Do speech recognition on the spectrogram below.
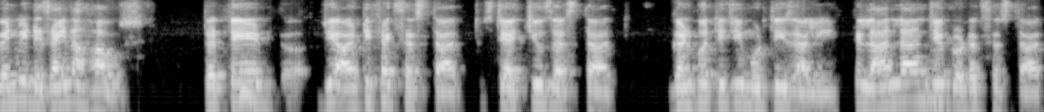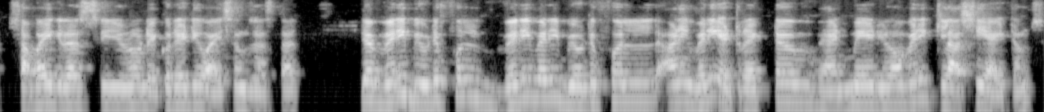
when we design a house तर ते जे आर्टिफॅक्ट्स असतात स्टॅच्यूज असतात गणपतीची मूर्ती झाली ते लहान लहान जे. प्रोडक्ट्स असतात सबाई ग्रासची यु नो डेकोरेटिव्ह आयटम्स असतात they are very beautiful very very beautiful आणि very attractive handmade you know very classy items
